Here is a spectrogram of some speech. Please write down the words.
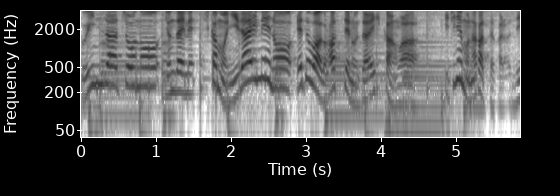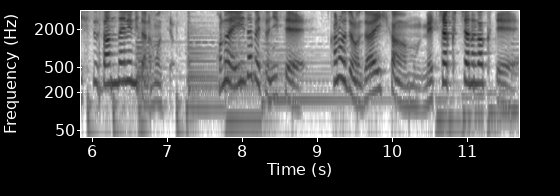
ウィンザー朝の4代目。しかも2代目のエドワード8世の在位期間は1年もなかったから実質3代目みたいなもんですよ。このエリザベス2世彼女の在位期間はもうめちゃくちゃ長くて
